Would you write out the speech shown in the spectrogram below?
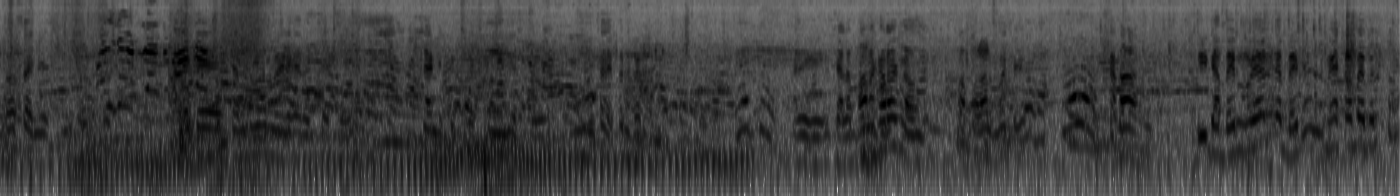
వ్యవసాయం చేసుకుంటాం అయితే చంద్రబాబు నాయుడు గారు వచ్చేసి ఇట్లాంటి పిచ్చి పిచ్చి పనులు చేస్తూ ఇబ్బంది పెడుతుంది అది చాలా బాధాకరంగా ఉంది. మా పొలాలు పోతే కదా ఈ డెబ్బై మూడు వేలు డెబ్బై వేలు మేము డెబ్బై వెళ్తాం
